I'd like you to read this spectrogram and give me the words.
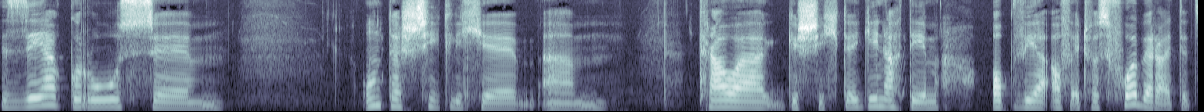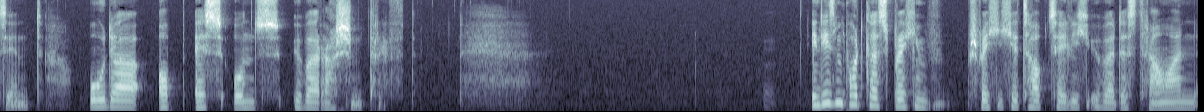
sehr große unterschiedliche ähm, Trauergeschichte, je nachdem, ob wir auf etwas vorbereitet sind oder ob es uns überraschend trifft. In diesem Podcast sprechen, spreche ich jetzt hauptsächlich über das Trauern,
